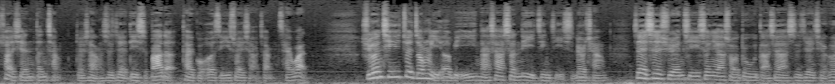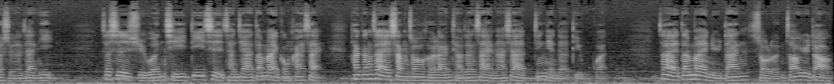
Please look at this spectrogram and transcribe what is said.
率先登场，对上世界第十八的泰国二十一岁小将蔡万。许文琪最终以二比一拿下胜利，晋级十六强。这也是许文琪生涯首度打下世界前二十的战役。这是许文琪第一次参加丹麦公开赛，他刚在上周荷兰挑战赛拿下今年的第五冠。在丹麦女单首轮遭遇到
